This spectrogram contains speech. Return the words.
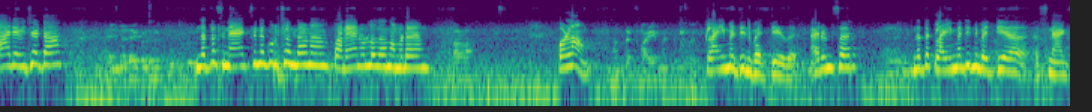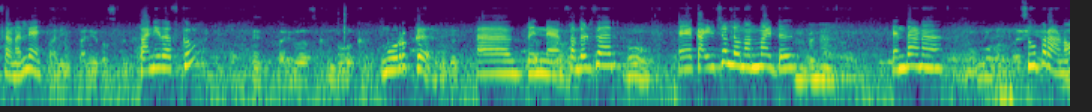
ആ രവിച്ചേട്ടാ. ഇന്നത്തെ സ്നാക്സിനെ കുറിച്ച് എന്താണ് പറയാനുള്ളത് നമ്മുടെ കൊള്ളാം. ഇന്നത്തെ ക്ലൈമറ്റിന് പറ്റിയത്. അരുൺ സാർ ഇന്നത്തെ ക്ലൈമറ്റിന് പറ്റിയ സ്നാക്സ് ആണല്ലേ പനി പനി റിസ്ക് മുറുക്ക് പിന്നെ സന്തോഷ് സാർ കഴിച്ചല്ലോ നന്നായിട്ട്? എന്താണ്? സൂപ്പറാണോ?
